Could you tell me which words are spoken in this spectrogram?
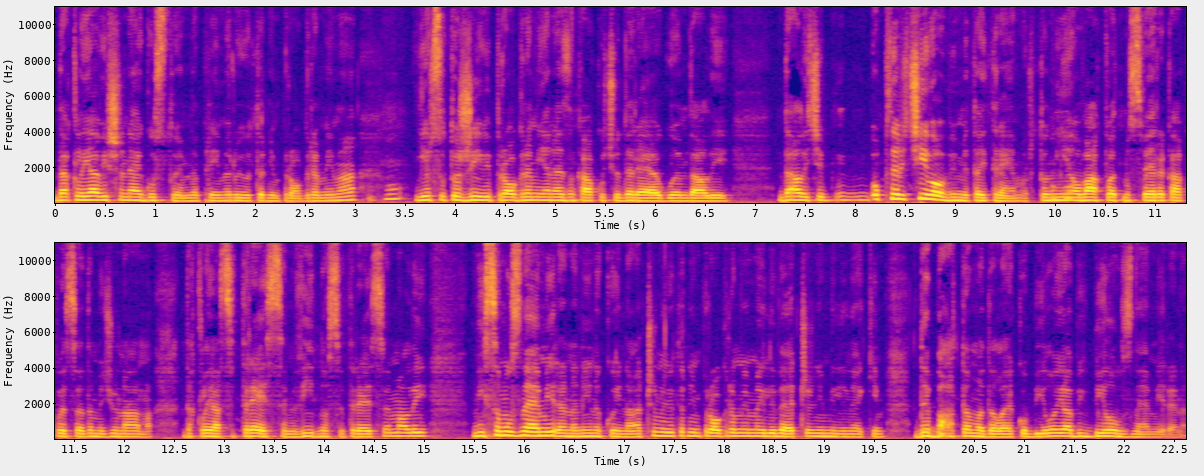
Dakle, ja više ne gostujem, na primjer, u jutarnjim programima, mhm. jer su to živi programi, ja ne znam kako ću da reagujem, da li da li će, opterećivao bi me taj tremor. To nije uh -huh. ovakva atmosfera kakva je sada među nama. Dakle, ja se tresem, vidno se tresem, ali nisam uznemirena ni na koji način u jutarnjim programima ili večernjim ili nekim debatama daleko bilo, ja bih bila uznemirena.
